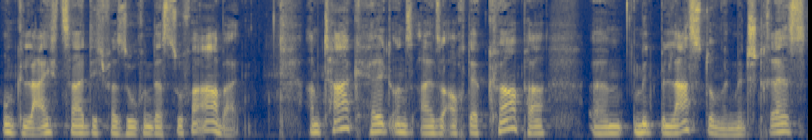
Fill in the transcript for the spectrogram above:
und gleichzeitig versuchen, das zu verarbeiten. Am Tag hält uns also auch der Körper ähm, mit Belastungen, mit Stress,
